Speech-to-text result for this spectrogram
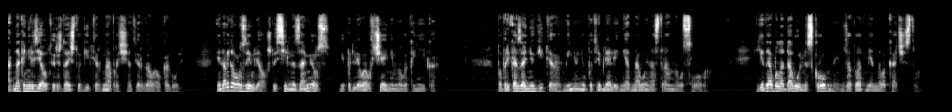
Однако нельзя утверждать, что Гитлер напрочь отвергал алкоголь. Иногда он заявлял, что сильно замерз и подливал в чай немного коньяка. По приказанию Гитлера в меню не употребляли ни одного иностранного слова. Еда была довольно скромной, но зато отменного качества.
